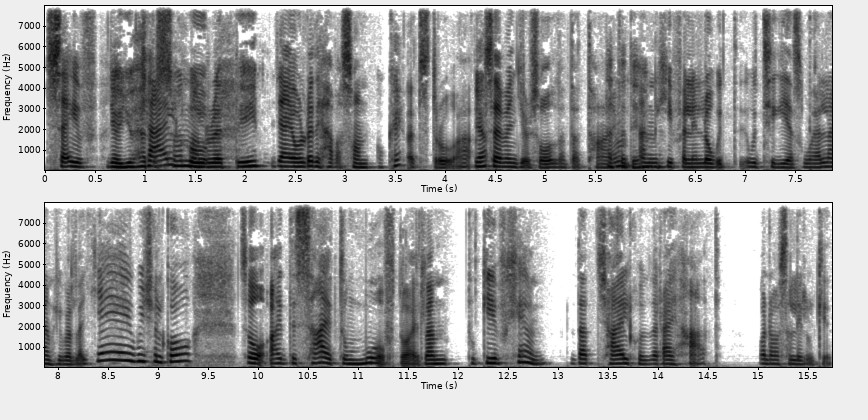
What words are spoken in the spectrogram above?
safe Yeah, you had a son already. yeah, I already have a son. Okay. That's true. Uh, Yeah. Seven years old at that time. the and he fell in love with, with Tiggy as well. And he was like, yay, we shall go. So I decided to move to Iceland to give him that childhood that I had when I was a little kid.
